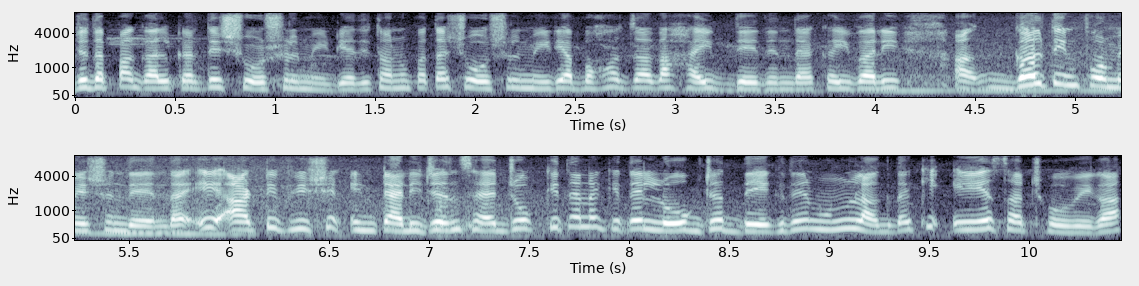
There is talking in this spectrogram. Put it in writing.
ਜਦ ਆਪਾਂ ਗੱਲ ਕਰਦੇ ਸੋਸ਼ਲ ਮੀਡੀਆ ਦੀ ਤੁਹਾਨੂੰ ਪਤਾ ਸੋਸ਼ਲ ਮੀਡੀਆ ਬਹੁਤ ਜ਼ਿਆਦਾ ਹਾਈਪ ਦੇ ਦਿੰਦਾ ਕਈ ਵਾਰੀ ਗਲਤ ਇਨਫੋਰਮੇਸ਼ਨ ਦੇ ਦਿੰਦਾ। ਇਹ ਆਰਟੀਫੀਸ਼ੀਅਲ ਇੰਟੈਲੀਜੈਂਸ ਹੈ ਜੋ ਕਿਤੇ ਨਾ ਕਿਤੇ ਲੋਕ ਜਦ ਦੇਖਦੇ ਹਨ ਉਹਨਾਂ ਨੂੰ ਲੱਗਦਾ ਕਿ ਇਹ ਸੱਚ ਹੋਵੇਗਾ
